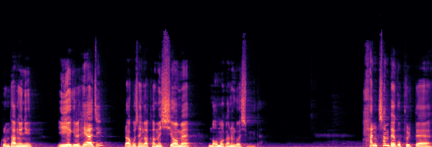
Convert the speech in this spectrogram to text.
그럼 당연히 이 얘기를 해야지라고 생각하면 시험에 넘어가는 것입니다. 한참 배고플 때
